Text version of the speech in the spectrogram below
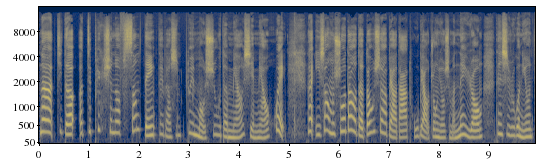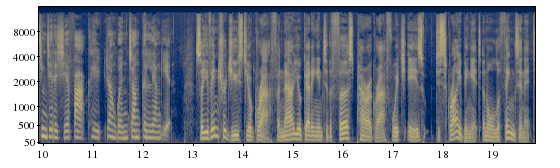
那记得 a depiction of something 代表是对某事物的描写描绘。那以上我们说到的都是要表达图表中有什么内容，但是如果你用进阶的写法，可以让文章更亮眼。So you've introduced your graph, and now you're getting into the first paragraph, which is describing it and all the things in it.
